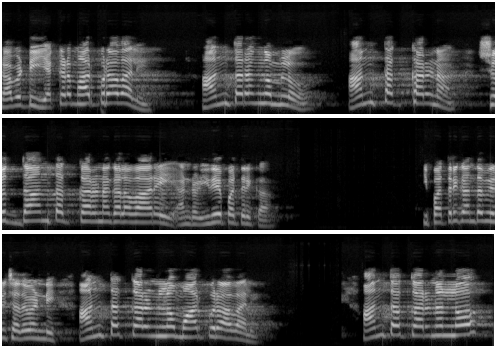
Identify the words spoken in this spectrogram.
కాబట్టి ఎక్కడ మార్పు రావాలి? అంతరంగంలో. అంతఃకరణ. శుద్ధాంతఃకరణ గలవారే అంటాడు ఇదే పత్రిక. ఈ పత్రిక అంతా మీరు చదవండి. అంతఃకరణలో మార్పు రావాలి. అంతఃకరణంలో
